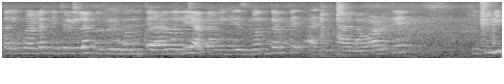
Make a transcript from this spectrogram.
काही येऊन खिचडीला. खिचडी बनवून तयार झाली. आता मी गॅस बंद करते आणि खायला वाढते. खिचडी.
